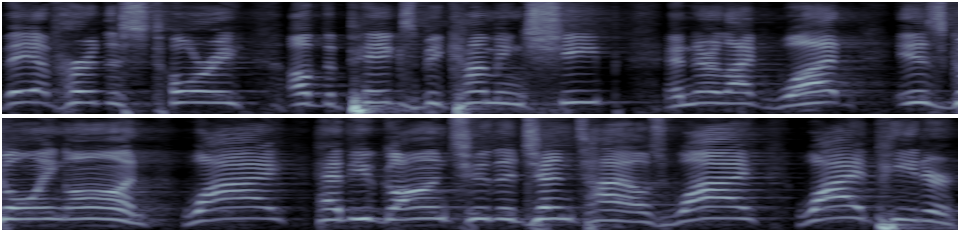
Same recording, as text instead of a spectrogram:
They have heard the story of the pigs becoming sheep, and they're like, What is going on? Why have you gone to the Gentiles? Why, why, Peter?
